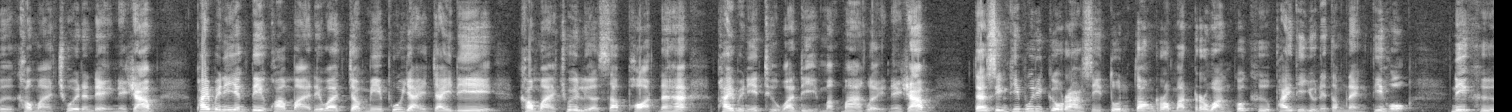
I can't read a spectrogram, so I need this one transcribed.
มือเข้ามาช่วยนั่นเองนะครับไพ่ใบนี้ยังตีความหมายได้ว่าจะมีผู้ใหญ่ใจดี เข้ามาช่วยเหลือซัพพอร์ตนะฮะไพ่ใบนี้ถือว่าดีมากๆเลยนะครับ แต่สิ่งที่ผู้ที่เกิดราศีตุลต้องระมัดระวังก็คือไพ่ที่อยู่ในตำแหน่งที่ 6 นี่คือ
